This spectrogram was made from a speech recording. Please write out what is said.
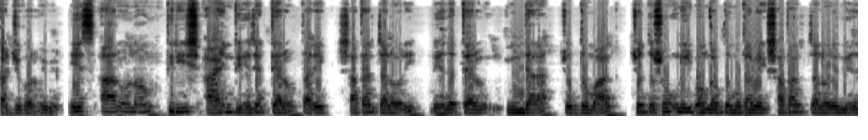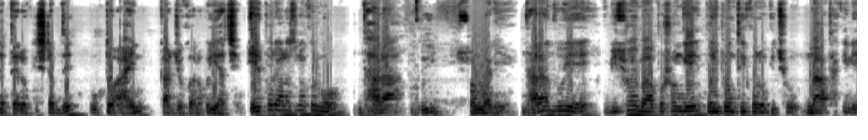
কার্যকর হইবে এস আর ও নং তিরিশ আইন দুই হাজার তেরো তারিখ সাতাশ জানুয়ারি দুই হাজার তেরো ইন দ্বারা চোদ্দ মাঘ চোদ্দশো উনিশ বঙ্গাব্দ মোতাবেক সাতাশ জানুয়ারি দুই হাজার তেরো খ্রিস্টাব্দে উক্ত আইন কার্যকর হইয়াছে এরপরে আলোচনা করব ধারা দুই সংজ্ঞা নিয়ে ধারা দুয়ে বিষয় বা প্রসঙ্গে পরিপন্থী কোনো কিছু না থাকিলে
